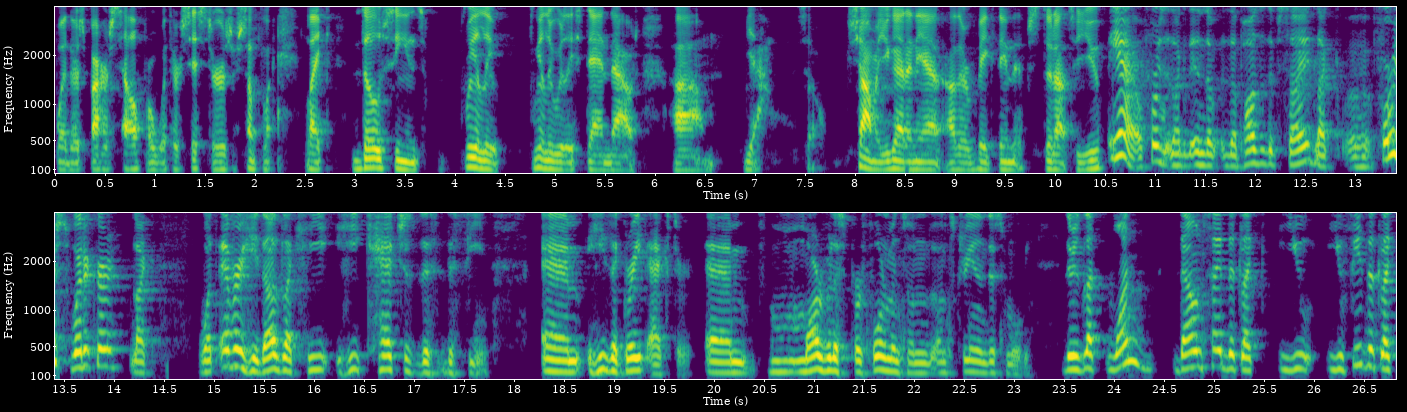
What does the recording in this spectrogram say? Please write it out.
whether it's by herself or with her sisters or something like like those scenes really, really, really stand out. Um, yeah. So, Shama, you got any other big thing that stood out to you? Yeah, of course. Like in the the positive side, like uh, Forest Whitaker, like whatever he does, like he he catches this the scene. Um, he's a great actor. Um, marvelous performance on on screen in this movie. There's like one downside that like you you feel that like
